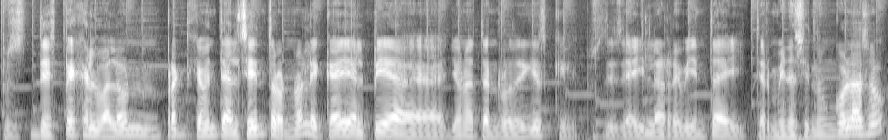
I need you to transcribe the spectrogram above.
pues despeja el balón prácticamente al centro, ¿no? Le cae al pie a Jonathan Rodríguez, que pues desde ahí la revienta y termina siendo un golazo.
